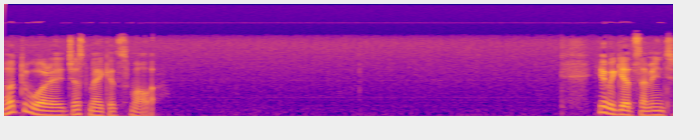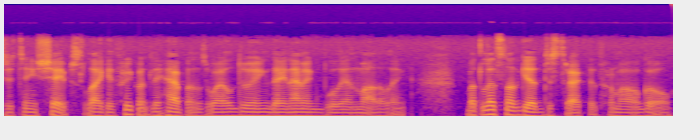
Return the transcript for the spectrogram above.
Not to worry, just make it smaller. Here we get some interesting shapes, like it frequently happens while doing dynamic Boolean modeling. But let's not get distracted from our goal.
